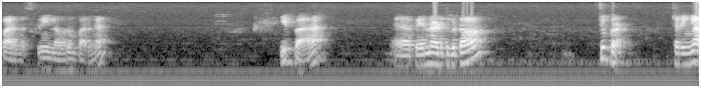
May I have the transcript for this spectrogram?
பாருங்கள் பாருங்க வரும் பாருங்க. இப்ப இப்போ என்ன எடுத்துக்கிட்டோம்? சுக்கிரன் சரிங்களா?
